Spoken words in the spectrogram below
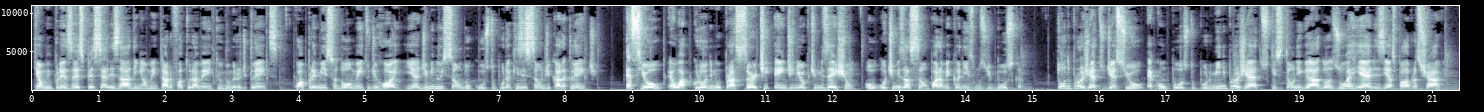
que é uma empresa especializada em aumentar o faturamento e o número de clientes, com a premissa do aumento de ROI e a diminuição do custo por aquisição de cada cliente. SEO é o acrônimo para Search Engine Optimization, ou otimização para mecanismos de busca. Todo projeto de SEO é composto por mini projetos que estão ligados às URLs e às palavras-chave.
